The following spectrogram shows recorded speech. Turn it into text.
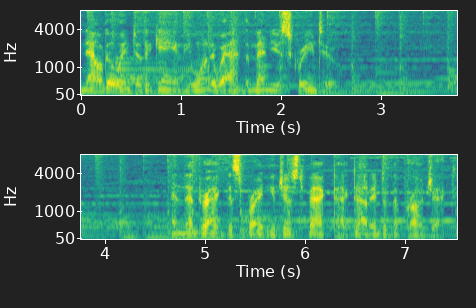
Now go into the game you want to add the menu screen to. And then drag the sprite you just backpacked out into the project.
